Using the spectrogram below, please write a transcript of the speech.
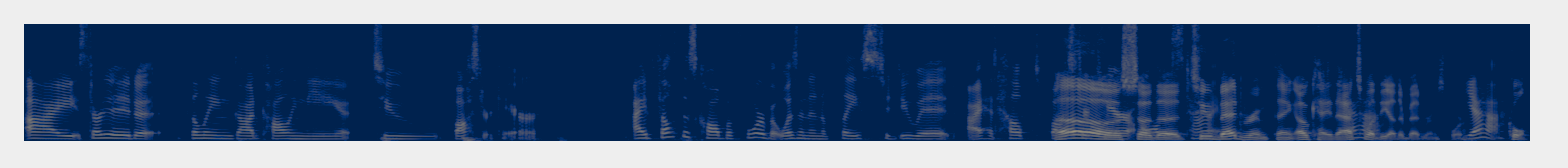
I started feeling God calling me to foster care. I'd felt this call before, but wasn't in a place to do it. I had helped foster Oh, care. so all the two bedroom thing. Okay, that's Yeah. what the other bedroom's for. Yeah. Cool.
